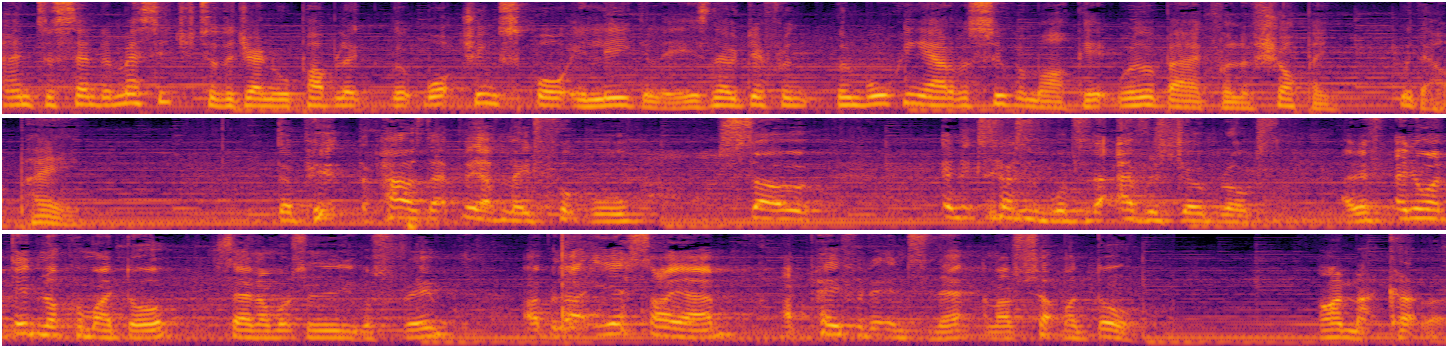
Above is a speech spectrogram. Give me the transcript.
and to send a message to the general public that watching sport illegally is no different than walking out of a supermarket with a bag full of shopping without paying. The, the powers that be have made football so inaccessible to the average Joe Bloggs and if anyone did knock on my door saying I'm watching an illegal stream, I'd be like, yes, I am. I pay for the internet and I'd shut my door. I'm Matt Cutler.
